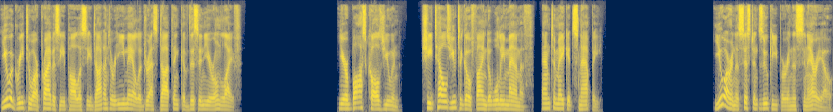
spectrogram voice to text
you agree to our privacy policy. Enter email address. Think of this in your own life. Your boss calls you in. She tells you to go find a woolly mammoth and to make it snappy. You are an assistant zookeeper in this scenario.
